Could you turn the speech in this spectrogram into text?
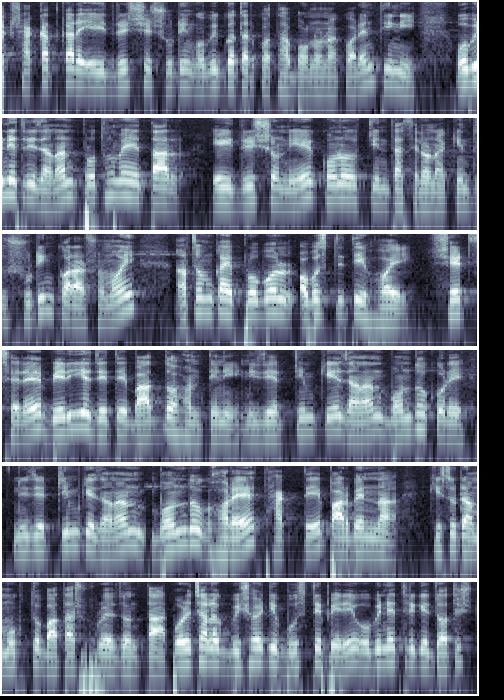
এক সাক্ষাৎকারে এই দৃশ্যের শুটিং অভিজ্ঞতার কথা বর্ণনা করেন তিনি। অভিনেত্রী জানান, প্রথমে তার এই দৃশ্য নিয়ে কোনো চিন্তা ছিল না, কিন্তু শুটিং করার সময় আচমকায় প্রবল অবস্থিতি হয় সেট ছেড়ে বেরিয়ে যেতে বাধ্য হন তিনি। নিজের টিমকে জানান বন্ধ করে, নিজের টিমকে জানান বন্ধ ঘরে থাকতে পারবেন না। কিছুটা মুক্ত বাতাস প্রয়োজন তার। পরিচালক বিষয়টি বুঝতে পেরে অভিনেত্রীকে যথেষ্ট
